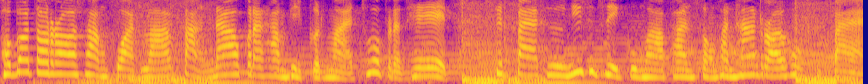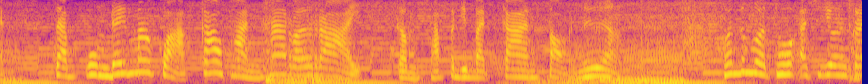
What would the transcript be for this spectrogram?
พบตรสั่งกวาดล้างต่างด้าวกระทำผิดกฎหมายทั่วประเทศ 18-24 กุมภาพันธ์ 2568 จับกลุ่มได้มากกว่า 9,500 ราย กำชับปฏิบัติการต่อเนื่องพลตำรวจโทอัชยนไกร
